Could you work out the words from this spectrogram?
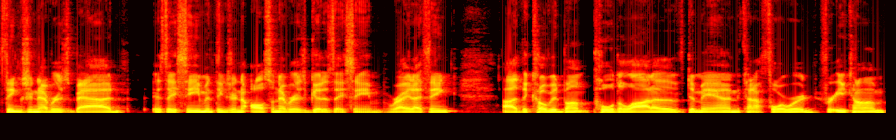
things are never as bad as they seem, and things are also never as good as they seem, right? I think uh, the COVID bump pulled a lot of demand kind of forward for ecom.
